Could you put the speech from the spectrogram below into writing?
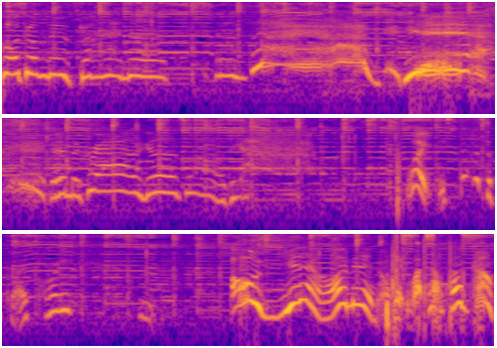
Welcome to Skyline. The crowd goes wild. Yeah! Wait, is this a surprise party? Oh yeah, I'm in. Oh wait, what? No, no, no.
